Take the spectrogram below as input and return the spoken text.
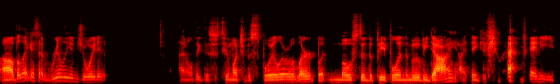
Uh, but like I said, really enjoyed it. I don't think this is too much of a spoiler alert, but most of the people in the movie die. I think if you have any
